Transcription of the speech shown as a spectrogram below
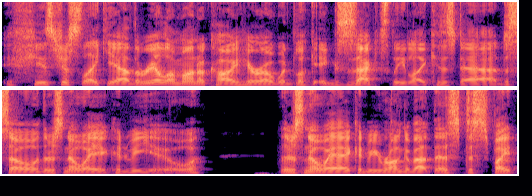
He's just like, yeah, the real Amanokawa hero would look exactly like his dad, so there's no way it could be you. There's no way I could be wrong about this, despite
